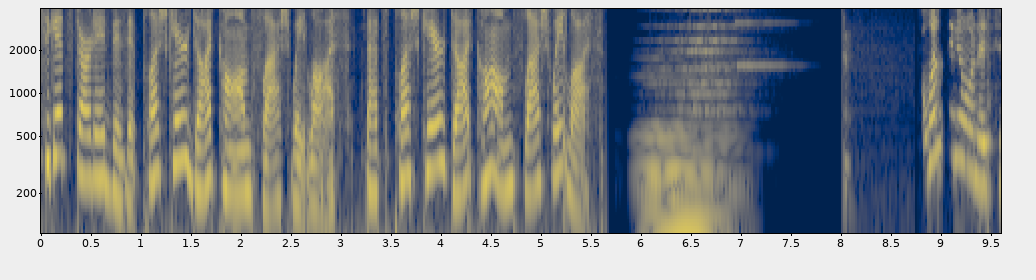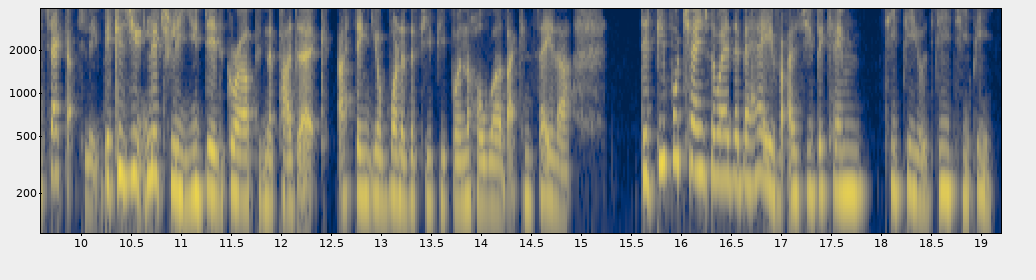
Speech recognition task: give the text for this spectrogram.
To get started, visit plushcare.com slash weight loss. That's plushcare.com slash weight loss. One thing I wanted to check actually, because you literally you did grow up in the paddock. I think you're one of the few people in the whole world that can say that. Did people change the way they behave as you became TP or DTP?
